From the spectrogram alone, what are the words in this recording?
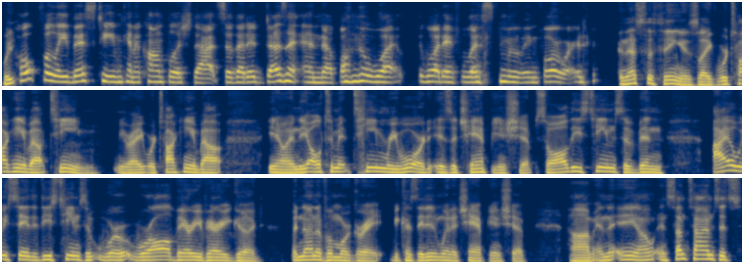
we, hopefully this team can accomplish that so that it doesn't end up on the what what if list moving forward and that's the thing is like we're talking about team right we're talking about you know, and the ultimate team reward is a championship. So all these teams have been. I always say that these teams were were all very very good, but none of them were great because they didn't win a championship. Um, and you know, and sometimes it's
